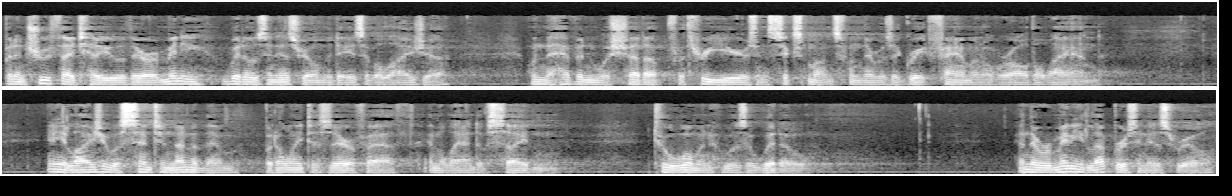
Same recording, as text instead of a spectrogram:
But in truth I tell you, there are many widows in Israel in the days of Elijah, when the heaven was shut up for three years and six months, when there was a great famine over all the land. And Elijah was sent to none of them, but only to Zarephath in the land of Sidon to a woman who was a widow. And there were many lepers in Israel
